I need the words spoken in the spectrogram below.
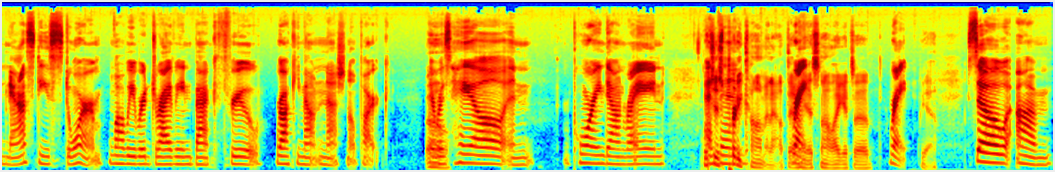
nasty storm while we were driving back through Rocky Mountain National Park. There Oh. was hail and pouring down rain. which and is pretty common out there. Right. It's not like it's a Right. yeah. So, um,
